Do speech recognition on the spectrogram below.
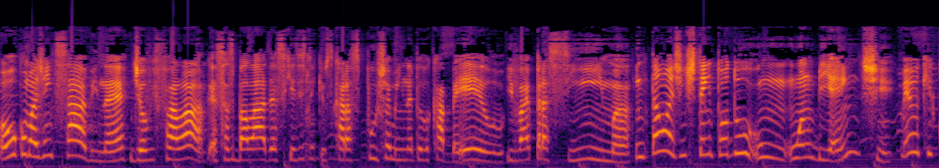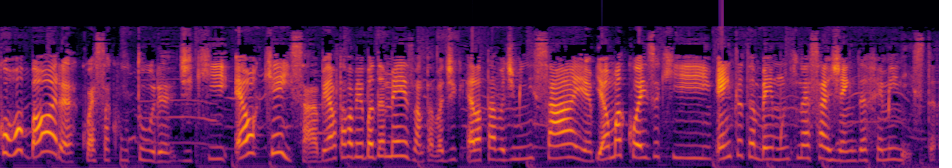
Ou como a gente sabe, né? De ouvir falar, essas baladas que existem que os caras puxam a menina pelo cabelo e vai para cima. Então a gente tem todo um, um, ambiente meio que corrobora com essa cultura de que é ok, sabe? Ela tava bêbada mesmo, ela tava de, ela tava de mini saia. E é uma coisa que entra também muito nessa agenda feminista.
